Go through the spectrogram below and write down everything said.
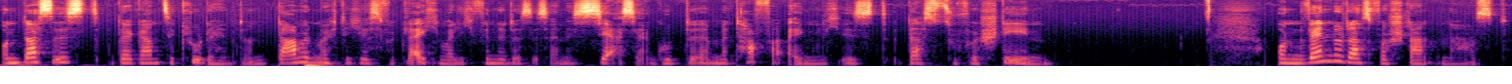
Und das ist der ganze Clou dahinter. Und damit möchte ich es vergleichen, weil ich finde, dass es eine sehr, sehr gute Metapher eigentlich ist, das zu verstehen. Und wenn du das verstanden hast,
